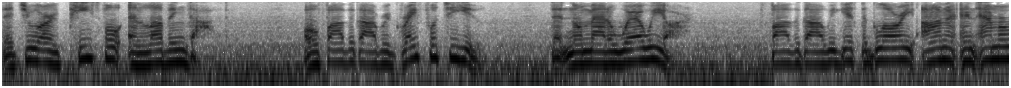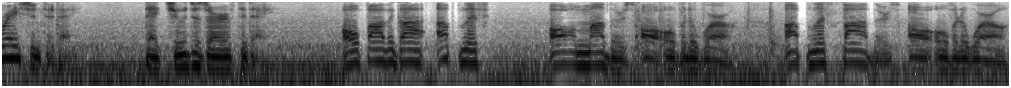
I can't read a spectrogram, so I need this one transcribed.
that you are a peaceful and loving God. Oh, Father God, we're grateful to you that no matter where we are, Father God, we get the glory, honor, and admiration today that you deserve today. Oh, Father God, uplift all mothers all over the world. Uplift fathers all over the world.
